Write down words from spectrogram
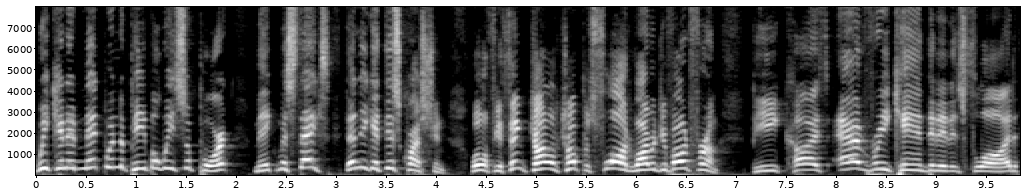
we can admit when the people we support make mistakes. Then you get this question Well, if you think Donald Trump is flawed, why would you vote for him? Because every candidate is flawed,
